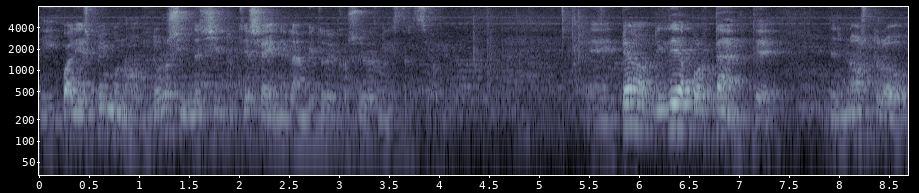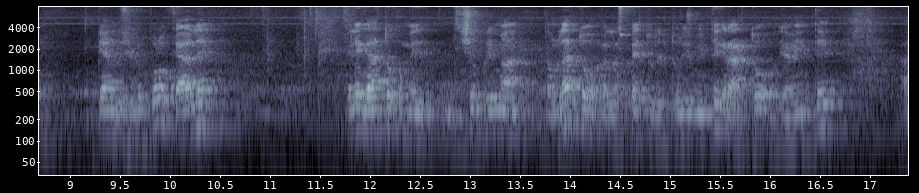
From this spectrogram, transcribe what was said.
i quali esprimono i loro sindaci tutti e sei nell'ambito del Consiglio di amministrazione. Eh, l'idea portante del nostro piano di sviluppo locale è legato, come dicevo prima, da un lato all'aspetto del turismo integrato, ovviamente, eh,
